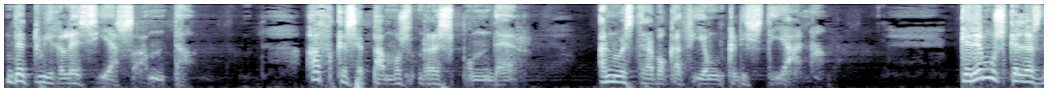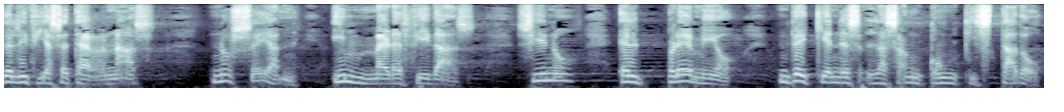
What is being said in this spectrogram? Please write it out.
de tu iglesia santa. Haz que sepamos responder a nuestra vocación cristiana. Queremos que las delicias eternas no sean inmerecidas, sino el premio de quienes las han conquistado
